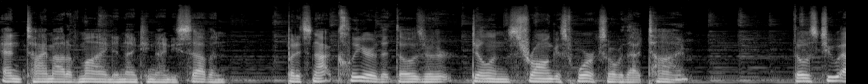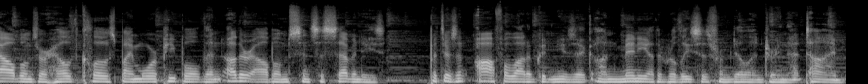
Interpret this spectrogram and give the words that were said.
and Time Out of Mind in 1997, but it's not clear that those are Dylan's strongest works over that time. Those two albums are held close by more people than other albums since the 70s, but there's an awful lot of good music on many other releases from Dylan during that time.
